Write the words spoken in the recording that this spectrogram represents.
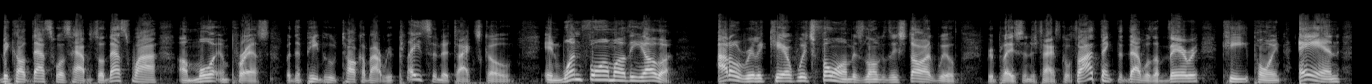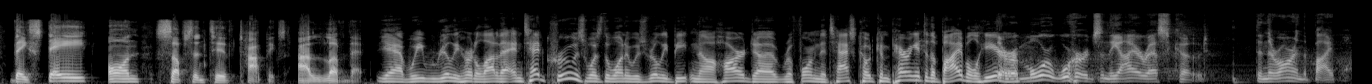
because that's what's happened. So that's why I'm more impressed with the people who talk about replacing the tax code in one form or the other. I don't really care which form as long as they start with replacing the tax code. So I think that that was a very key point, and they stayed on substantive topics. I love that. Yeah, we really heard a lot of that. And Ted Cruz was the one who was really beating uh, hard uh, reforming the tax code, comparing it to the Bible here. There are more words in the IRS code than there are in the Bible.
